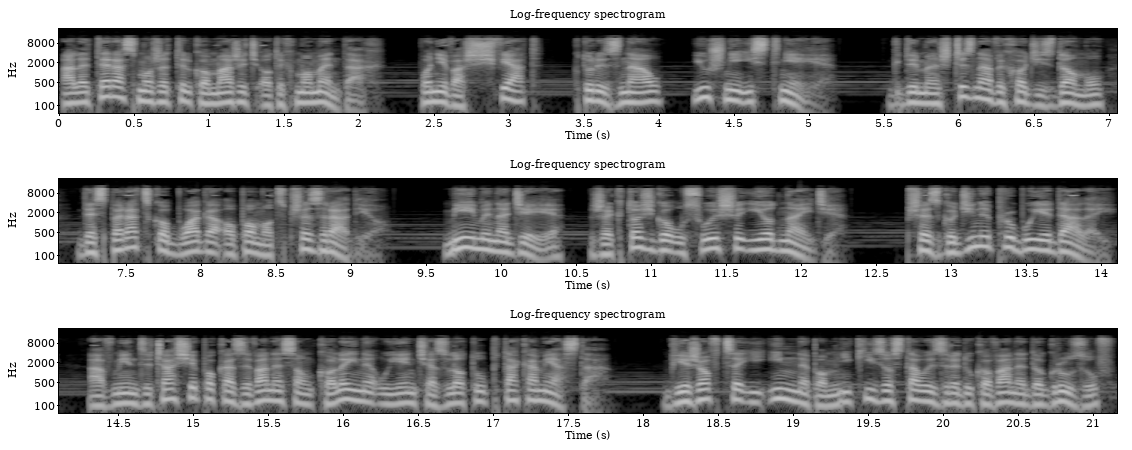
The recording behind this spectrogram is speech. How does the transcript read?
Ale teraz może tylko marzyć o tych momentach, ponieważ świat, który znał, już nie istnieje. Gdy mężczyzna wychodzi z domu, desperacko błaga o pomoc przez radio. Miejmy nadzieję, że ktoś go usłyszy i odnajdzie. Przez godziny próbuje dalej, a w międzyczasie pokazywane są kolejne ujęcia z lotu ptaka miasta. Wieżowce i inne pomniki zostały zredukowane do gruzów,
